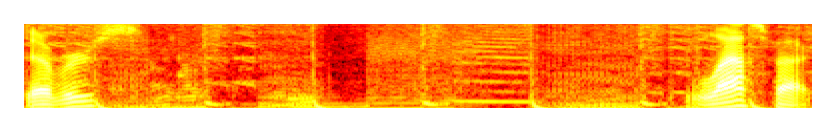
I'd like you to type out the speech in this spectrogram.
Devers. Last pack.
